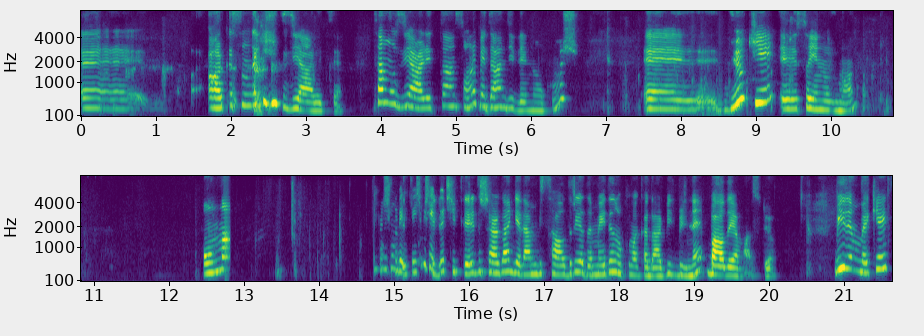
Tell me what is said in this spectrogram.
e, arkasındaki ilk ziyareti. Tam o ziyaretten sonra beden dillerini okumuş. E, diyor ki e, sayın uzman onlar şunu belirtiyor. Hiçbir şekilde çiftleri dışarıdan gelen bir saldırı ya da meydan okuma kadar birbirine bağlayamaz diyor. William ve Kate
